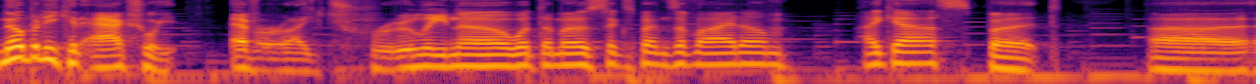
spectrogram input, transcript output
Nobody can actually ever like truly know what the most expensive item, I guess. But uh,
